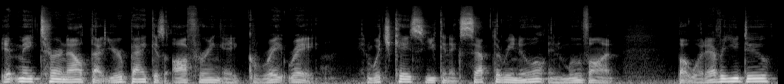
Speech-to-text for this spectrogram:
It may turn out that your bank is offering a great rate in which case you can accept the renewal and move on. But whatever you do,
